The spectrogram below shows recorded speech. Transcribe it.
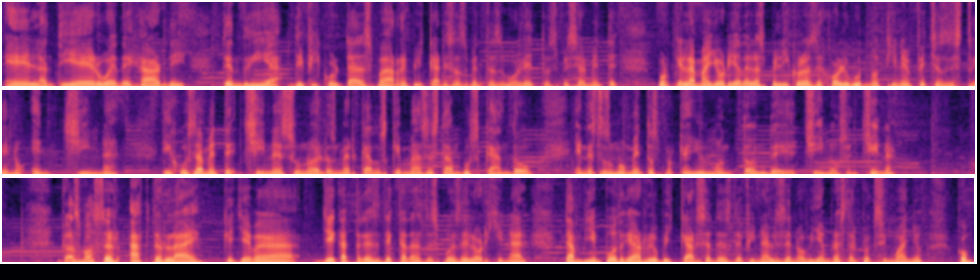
el antihéroe de Hardy tendría dificultades para replicar esas ventas de boletos, especialmente porque la mayoría de las películas de Hollywood no tienen fechas de estreno en China. Y justamente China es uno de los mercados que más están buscando en estos momentos porque hay un montón de chinos en China. Ghostbusters Afterlife, que llega tres décadas después del original, también podría reubicarse desde finales de noviembre hasta el próximo año con,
